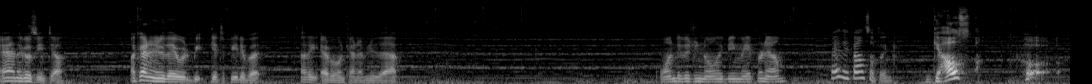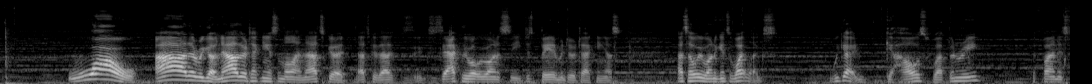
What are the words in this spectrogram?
And there goes Intel. I kind of knew they would be, get defeated, but I think everyone kind of knew that. One division only being made for now. Hey, they found something. Gauss? Wow! Ah, there we go. Now they're attacking us on the line. That's good. That's good. That's exactly what we want to see. Just bait them into attacking us. That's how we want against the White Legs. We got Gauss weaponry. The finest...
